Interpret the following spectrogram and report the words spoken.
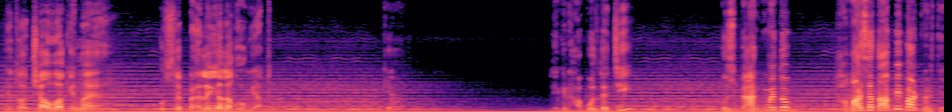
ये तो अच्छा हुआ कि मैं उससे पहले ही अलग हो गया था। क्या? लेकिन हबुलदत्त जी उस बैंक में तो हमारे साथ आप भी पार्टनर थे।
